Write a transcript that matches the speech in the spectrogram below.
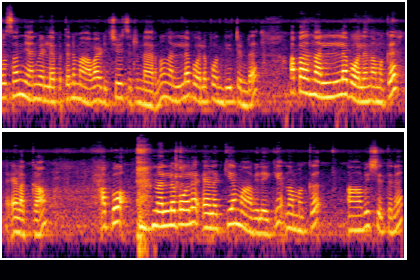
ദിവസം ഞാൻ വെള്ളയപ്പത്തിന്റെ മാവ് അടിച്ചു വെച്ചിട്ടുണ്ടായിരുന്നു. നല്ല പോലെ പൊന്തിയിട്ടുണ്ട്. അപ്പോൾ അത് നല്ല പോലെ നമുക്ക് ഇളക്കാം. അപ്പോൾ നല്ല പോലെ ഇളക്കിയ മാവിലേക്ക് നമുക്ക് ആവശ്യത്തിന്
